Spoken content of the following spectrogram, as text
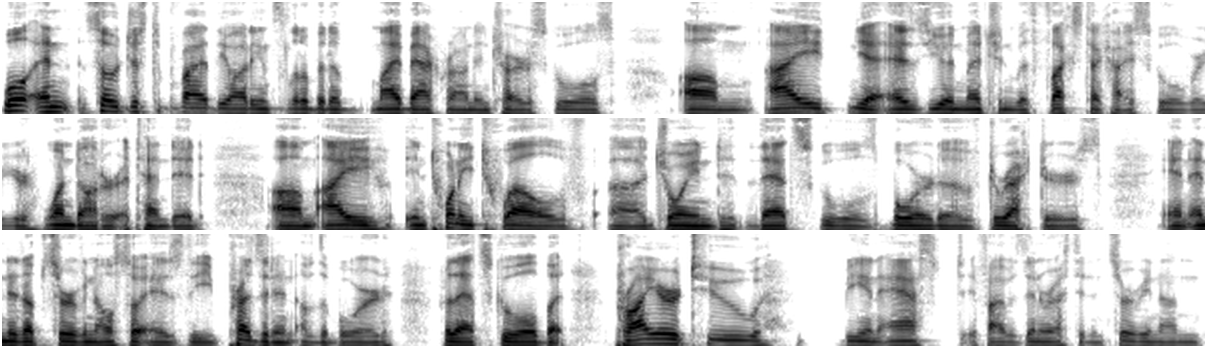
Well, and so just to provide the audience a little bit of my background in charter schools, um, I, yeah, as you had mentioned with Flex Tech High School, where your one daughter attended, um, I, in 2012, uh, joined that school's board of directors and ended up serving also as the president of the board for that school. But prior to being asked if I was interested in serving on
